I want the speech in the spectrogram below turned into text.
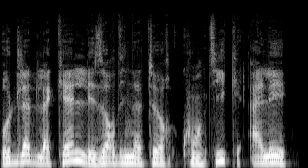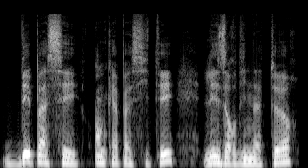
au-delà de laquelle les ordinateurs quantiques allaient dépasser en capacité les ordinateurs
